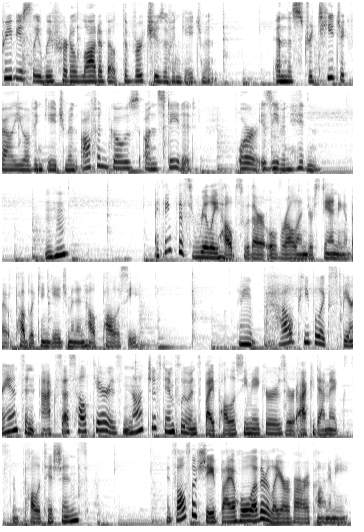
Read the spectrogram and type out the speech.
Previously, we've heard a lot about the virtues of engagement, and the strategic value of engagement often goes unstated or is even hidden. Mm-hmm. I think this really helps with our overall understanding about public engagement in health policy. I mean, how people experience and access healthcare is not just influenced by policymakers or academics or politicians. It's also shaped by a whole other layer of our economy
